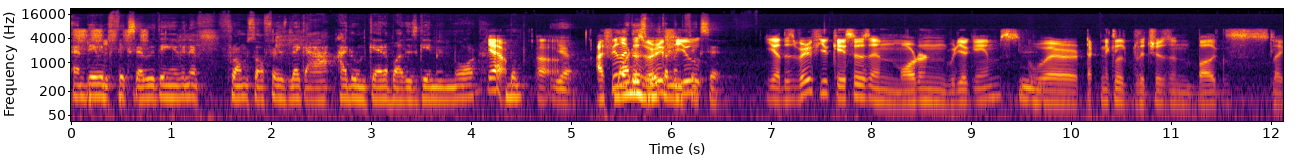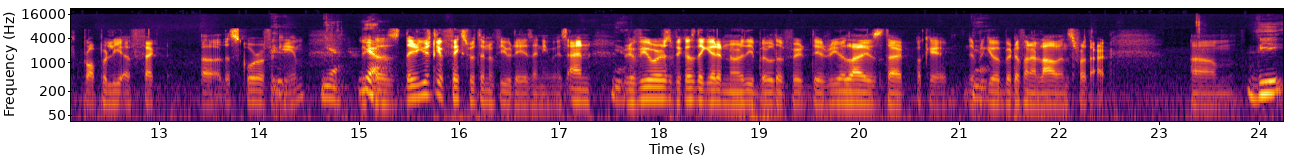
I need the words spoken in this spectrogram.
and they will fix everything even if from software is like I, I don't care about this game anymore Yeah. Mo- Uh, yeah I feel like there's very few. Yeah, there's very few cases in modern video games Mm. where technical glitches and bugs like properly affect uh, the score of a game yeah Yeah. because they're usually fixed within a few days anyways. And Yeah. reviewers, because they get an early build of it, they realize that okay, they have to Yeah. give a bit of an allowance for that. Um, the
